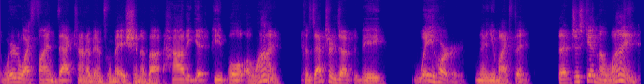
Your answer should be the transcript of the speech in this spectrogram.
Where do I find that kind of information about how to get people aligned? Because that turns out to be way harder than you might think. That just getting aligned,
